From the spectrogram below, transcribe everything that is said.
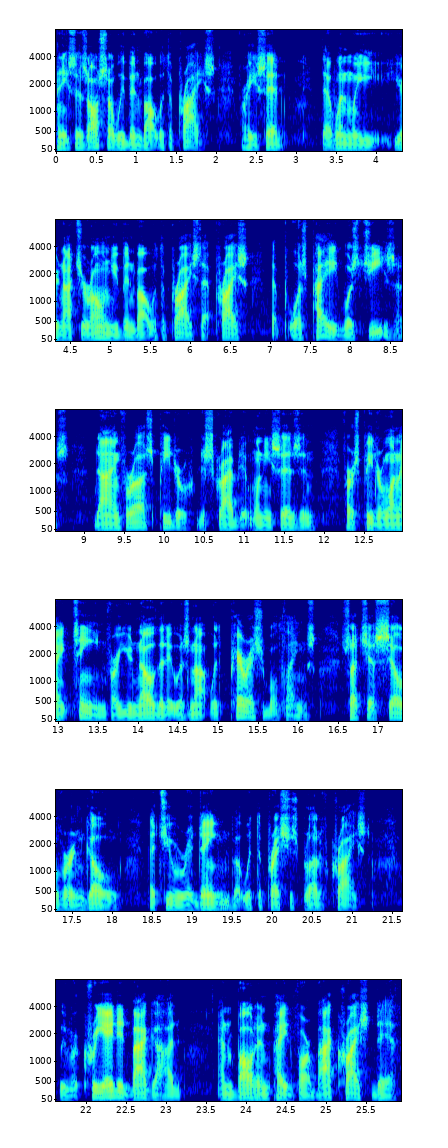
And he says, also, we've been bought with a price. For he said that when we, you're not your own, you've been bought with a price. That price that was paid was Jesus dying for us. Peter described it when he says in 1 Peter 1:18, "For you know that it was not with perishable things, such as silver and gold, that you were redeemed, but with the precious blood of Christ. We were created by God and bought and paid for by Christ's death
